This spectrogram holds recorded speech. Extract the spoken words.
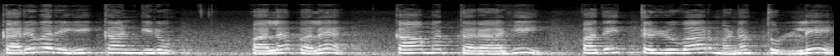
கருவறையை காண்கிறோம். பல பல காமத்தராகி பதைத்தெழுவார் மனத்துள்ளே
